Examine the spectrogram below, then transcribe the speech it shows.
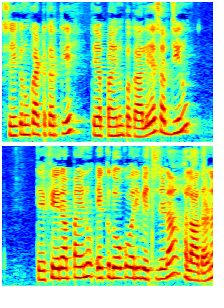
ਸੇਕ ਨੂੰ ਘੱਟ ਕਰਕੇ ਤੇ ਆਪਾਂ ਇਹਨੂੰ ਪਕਾ ਲਿਆ ਸਬਜ਼ੀ ਨੂੰ ਤੇ ਫਿਰ ਆਪਾਂ ਇਹਨੂੰ ਇੱਕ ਦੋ ਕੁ ਵਾਰੀ ਵਿੱਚ ਜਿਹੜਾ ਹਿਲਾ ਦੇਣਾ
